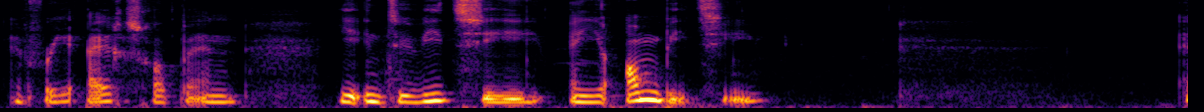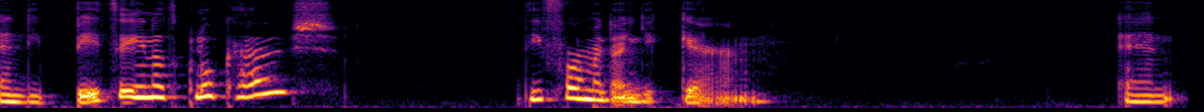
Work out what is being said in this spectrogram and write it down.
En voor je eigenschappen en je intuïtie en je ambitie. En die pitten in dat klokhuis, die vormen dan je kern. En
